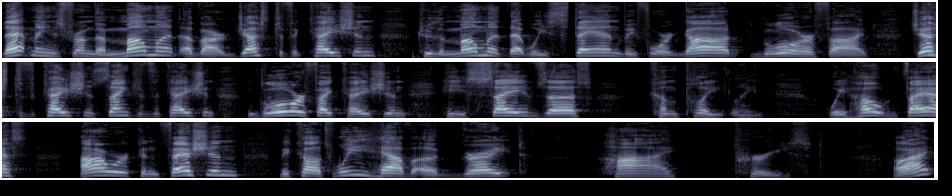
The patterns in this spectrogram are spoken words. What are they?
That means from the moment of our justification to the moment that we stand before God glorified. Justification, sanctification, glorification, He saves us completely. We hold fast our confession because we have a great high priest. All right?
